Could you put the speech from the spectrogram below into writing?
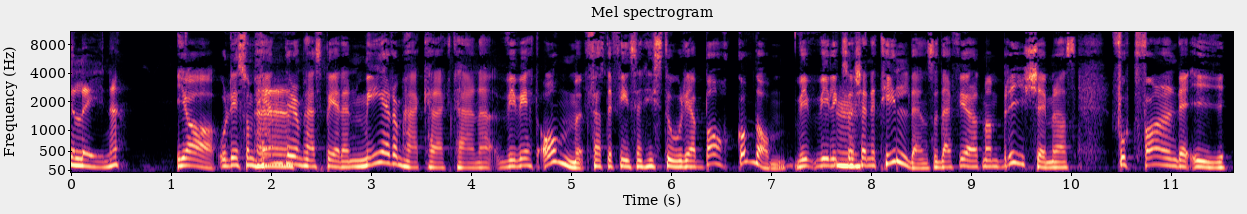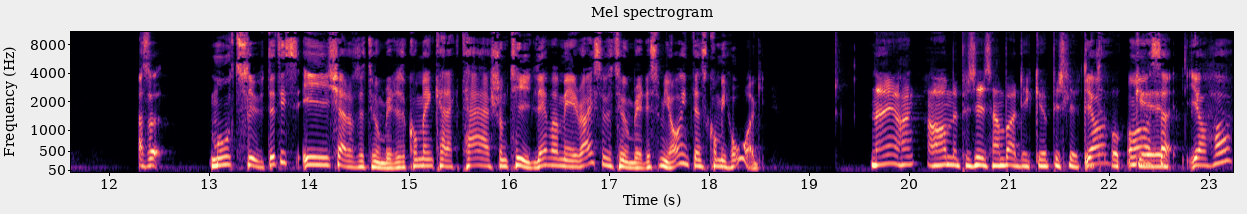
Elena. Ja, och det som händer Eh. i de här spelen med de här karaktärerna, vi vet om för att det finns en historia bakom dem. Vi, vi liksom känner till den, så därför gör att man bryr sig. Medan fortfarande i, alltså mot slutet i, i Shadow of the Tomb Raider så kommer en karaktär som tydligen var med i Rise of the Tomb Raider som jag inte ens kom ihåg. Nej, han, ja men precis. Han bara dyker upp i slutet. Ja, och, och, man så eh, jaha,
